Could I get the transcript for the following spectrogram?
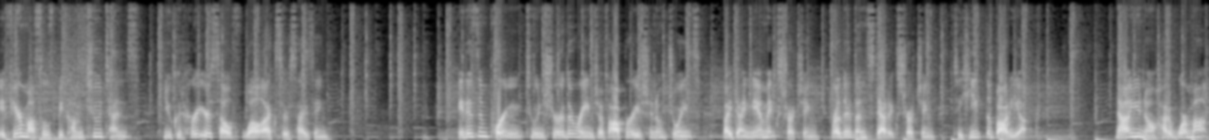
If your muscles become too tense, you could hurt yourself while exercising. It is important to ensure the range of operation of joints by dynamic stretching rather than static stretching to heat the body up. Now you know how to warm up.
